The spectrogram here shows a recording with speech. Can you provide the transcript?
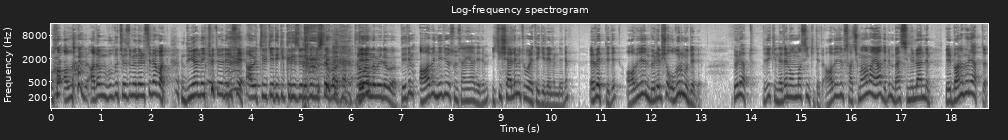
Allah'ım adamın bulduğu çözüm önerisine bak. Dünyanın en kötü önerisi. Abi Türkiye'deki kriz yönetim işte bu. Tam Dedim- anlamıyla bu. Dedim abi ne diyorsun sen ya dedim. İkişerli mi tuvalete girelim dedim. Evet dedi. Abi dedim böyle bir şey olur mu dedi. Böyle yaptı. Dedi ki neden olmasın ki dedi. Abi dedim saçmalama ya dedim ben sinirlendim. Dedi, bana böyle yaptı.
